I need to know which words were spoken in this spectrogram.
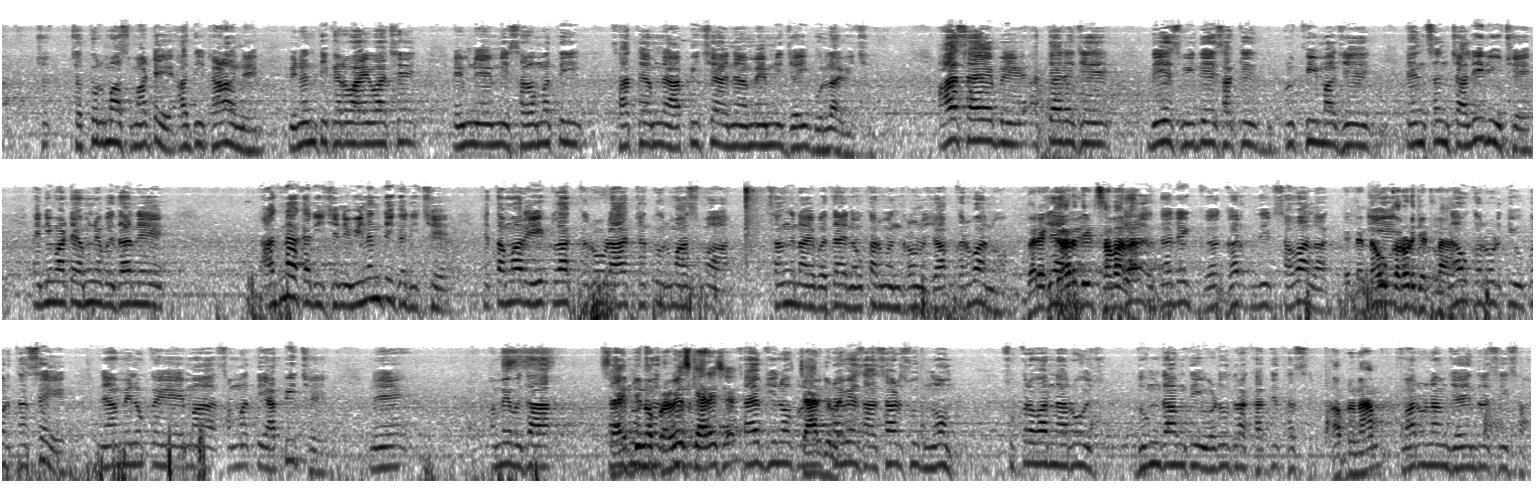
ચતુર્માસ માટે આદિ ઠાણાને વિનંતી કરવા આવ્યા છે. એમને એમની સહમતિ સાથે અમને આપી છે અને અમે એમની જય બોલાવી છે. આ સાહેબે અત્યારે જે દેશ વિદેશ આખી પૃથ્વીમાં જે ટેન્શન ચાલી રહ્યું છે એની માટે અમને બધાને આજ્ઞા કરી છે અને વિનંતી કરી છે કે તમારે એક લાખ કરોડ આ ચતુર્માસમાં સંઘના એ બધા નૌકાર મંત્રોનો જાપ કરવાનો દરેક ઘર દીઠ સવા લાખ. દરેક ઘર દીઠ સવા લાખ એટલે નવ કરોડ જેટલા. નવ કરોડથી ઉપર થશે ને અમે લોકોએ એમાં સંમતિ આપી છે ને અમે બધા સાહેબજીનો પ્રવેશ ક્યારે છે? સાહેબજીનો પ્રવેશ આષાઢ સુદ નોમ શુક્રવારના રોજ ધૂમધામથી વડોદરા ખાતે થશે. આપનું નામ? મારું નામ જયેન્દ્રસિંહ શાહ.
